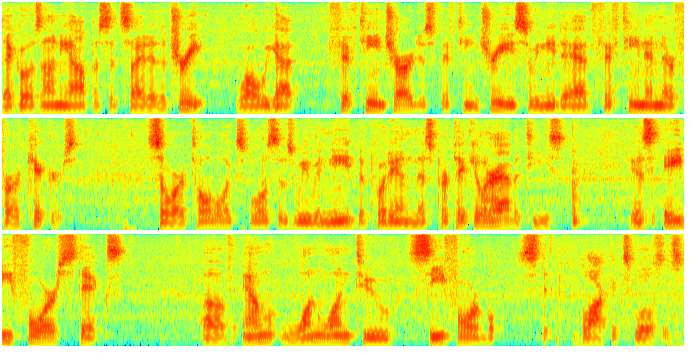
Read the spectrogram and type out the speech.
that goes on the opposite side of the tree. Well, we got 15 charges, 15 trees, so we need to add 15 in there for our kickers. So our total explosives we would need to put in this particular abatis is 84 sticks of M112 C4 block explosives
